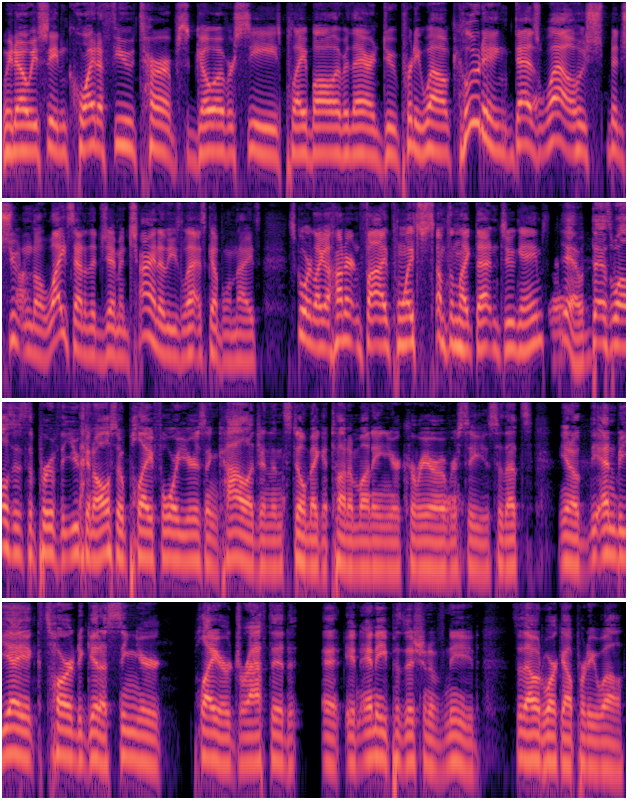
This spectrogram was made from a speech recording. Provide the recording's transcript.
We know we've seen quite a few Terps go overseas, play ball over there, and do pretty well, including Dez Well, who's been shooting the lights out of the gym in China these last couple of nights. Scored like 105 points or something like that in two games. Yeah, well, Dez Wells is the proof that you can also play four years in college and then still make a ton of money in your career overseas. So that's, you know, the NBA, it's hard to get a senior player drafted at, in any position of need. So that would work out pretty well.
